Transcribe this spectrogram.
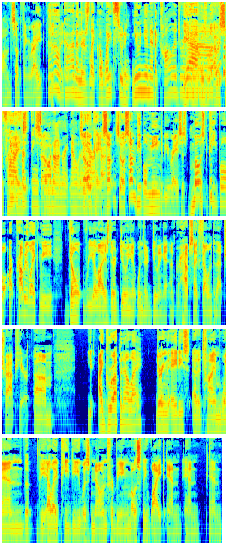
on something, right? Oh God! And there's like a white student union at a college right yeah, now. Yeah, I was, I was there's surprised. A few different things so, going on right now in so, America. okay, so so some people mean to be racist. Most people are probably like me, don't realize they're doing it when they're doing it, and perhaps I fell into that trap here. Um, I grew up in L.A during the 80s at a time when the, the LAPD was known for being mostly white and, and, and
